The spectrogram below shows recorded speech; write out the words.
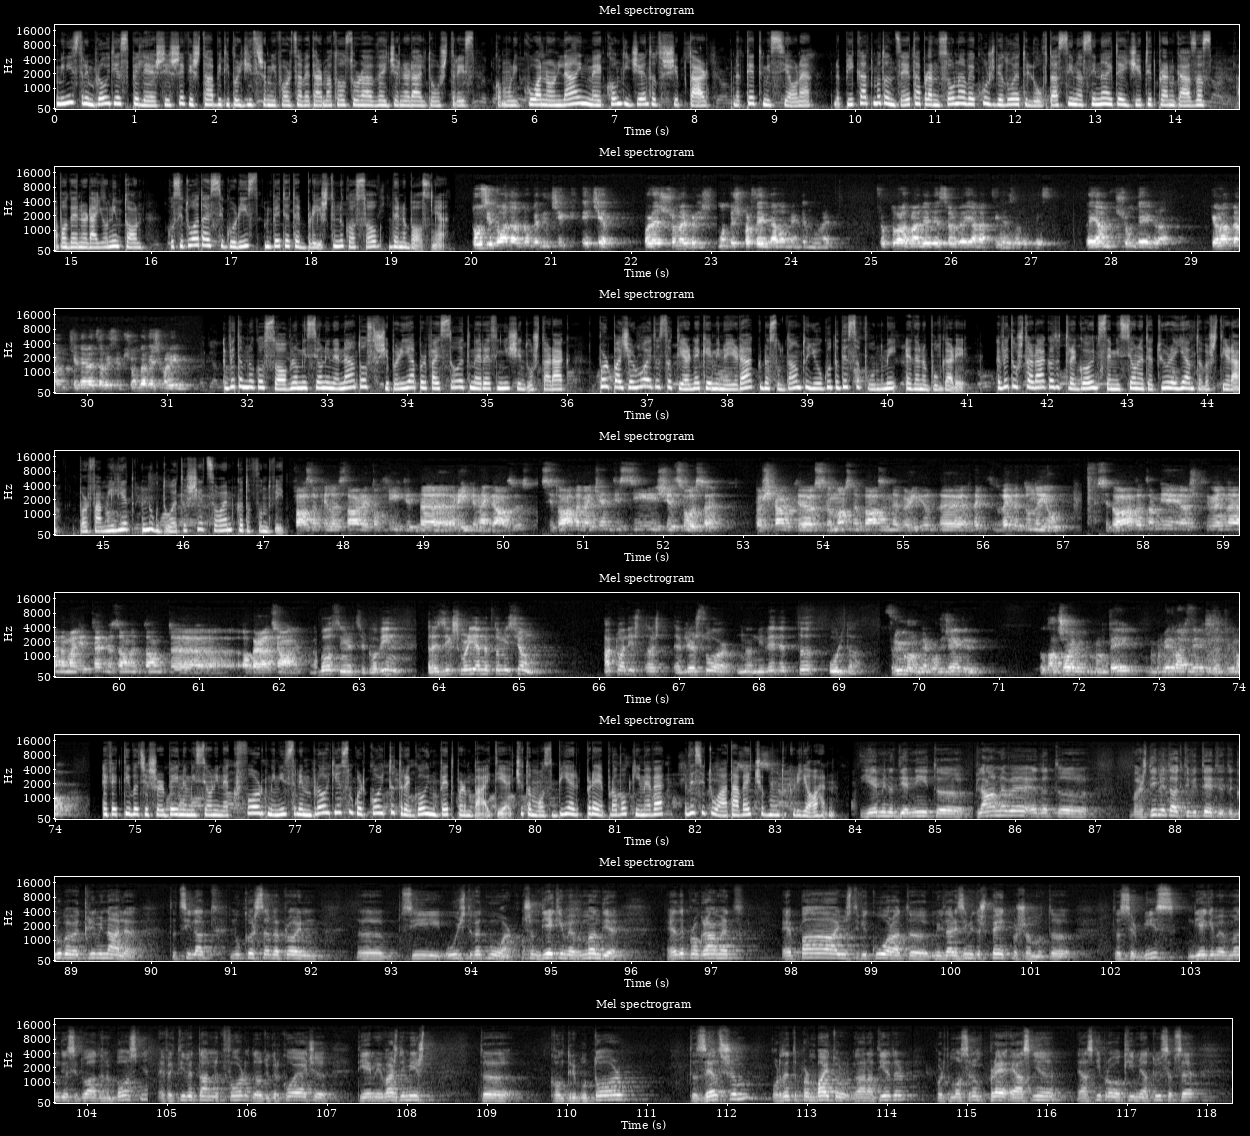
Ministri i Mbrojtjes Peleshi, shefi i Shtabit të Përgjithshëm të Forcave të Armatosura dhe gjeneralë të ushtrisë, komunikuan online me kontingjentet shqiptare në tetë misionet, në pikat më të nxehta pranë zonave ku zhvillohet lufta si në Sinaj të Egjiptit pranë Gazës, apo dhe në rajonin tonë, ku situata e sigurisë mbetet e brishtë në Kosovë dhe në Bosnjë. Këtu situata duket një çik e qetë, por është shumë e brishtë, mund të shpërthejë nga momenti në moment. Strukturat paralele serbe janë aktive zoti ministër, dhe janë shumë të egra. Kjo na bën që neve të rrisim shumë gatishmërinë. Vetëm në Kosovë, në misionin e NATO-s, Shqipëria përfaqësohet me rreth njëqind ushtarakë, por paqeruajtës të tjerë ne kemi në Irak, në Sudan të Jugut dhe së fundmi edhe në Bullgari. Vetë ushtarakët tregojnë se misionet e tyre janë të vështira. por familjet nuk duhet të shqetësohen këtë fundvit. Faza fillestare e konfliktit në Rripin e Gazës, situata ka qenë disi shqetësuese, për shkak sidomos në bazën e veriut dhe dhe këtu në jug. Situata tani është kthyer në normalitet në zonën tonë të operacionit. Bosnjë-Hercegovinë, Rrezikshmëria në këtë mision aktualisht është e vlerësuar në nivele të ulëta. Frymën e kontingjentit do ta çojmë më tej nëpërmjet realizimit të detyrave. Efektivëve që shërbejnë në misionin e KFOR, ministri i Mbrojtjes u kërkoi të tregojnë vetëpërmbajtje, që të mos bien pre provokimeve dhe situatave që mund të krijohen. Jemi në dijeni të planeve edhe të vazhdimit të aktivitetit të grupeve kriminale, të cilat nuk është se veprojnë si ujq të vetmuar. Ndjekim me vëmendje edhe programet e pajustifikuara të militarizimit të shpejtë, për shembull, të të Serbisë, ndjekim me vëmendje situatën në Bosnjë, efektivët tanë në KFOR dhe do t'ju kërkoja që të jemi vazhdimisht të kontributorë të zellshëm, por dhe të përmbajtur nga ana tjetër, për të mos rënë pre e asnjë e asnjë provokimi aty, sepse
